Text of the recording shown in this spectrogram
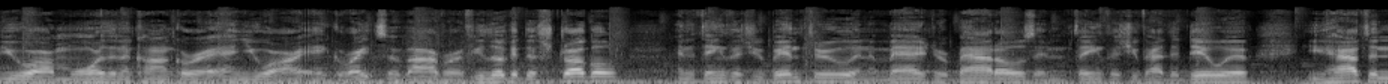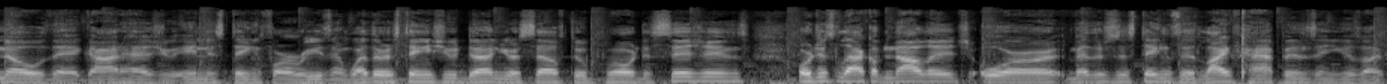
You are more than a conqueror and you are a great survivor. If you look at the struggle, and the things that you've been through and the major battles and things that you've had to deal with, you have to know that God has you in this thing for a reason. Whether it's things you've done yourself through poor decisions or just lack of knowledge, or whether it's just things that life happens and you're like,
